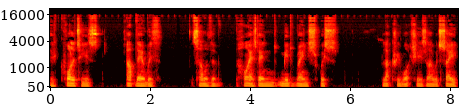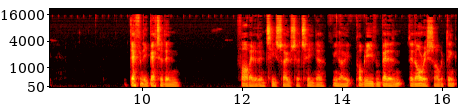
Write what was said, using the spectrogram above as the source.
The quality is up there with some of the highest end mid-range Swiss luxury watches, I would say. Definitely better than far better than Tissot, Certina, you know, probably even better than, than Oris, I would think.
